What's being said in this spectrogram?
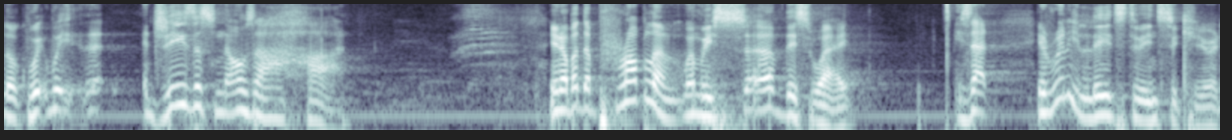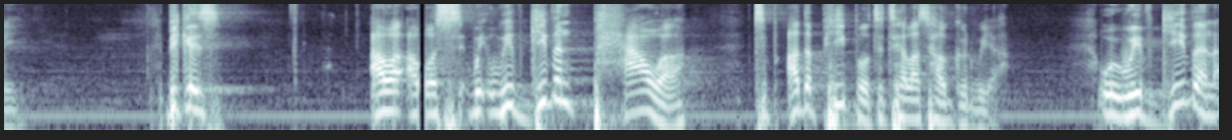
look, we, we, Jesus knows our heart. You know, but the problem when we serve this way is that it really leads to insecurity. Because our, our, we, we've given power to other people to tell us how good we are. We've given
